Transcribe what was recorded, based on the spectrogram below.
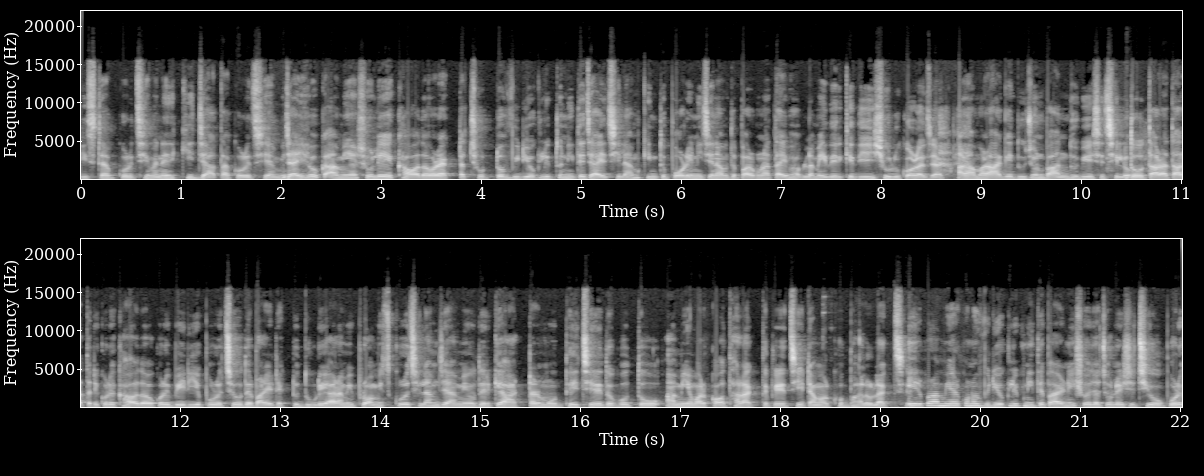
ডিস্টার্ব করেছি মানে কি যাতা করেছি আমি। যাই হোক, আমি আসলে খাওয়া দাওয়ার একটা ছোট্ট ভিডিও ক্লিপ তো নিতে চাইছিলাম, কিন্তু পরে নিচে নামতে পারব না, তাই ভাবলাম এদেরকে দিয়েই শুরু করা যাক। আর আমার আগে দুজন বান্ধবী এসেছিল, তো তারা তাড়াতাড়ি করে খাওয়া দাওয়া করে বেরিয়ে পড়েছে, ওদের বাড়িটা একটু দূরে। আর আমি প্রমিস করেছিলাম যে আমি ওদেরকে আটটার মধ্যেই ছেড়ে দেবো, তো আমি আমার কথা রাখতে পেরেছি এটা আমার খুব ভালো লাগছে। এরপর আমি আর কোনো ভিডিও ক্লিপ নিতে পারিনি সোজা চলে এসেছি ওপরে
